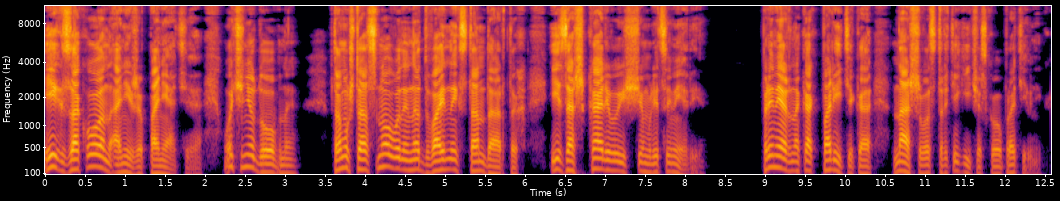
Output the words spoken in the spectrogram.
Их закон, они же понятия, очень удобны, потому что основаны на двойных стандартах и зашкаливающем лицемерии. Примерно как политика нашего стратегического противника.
